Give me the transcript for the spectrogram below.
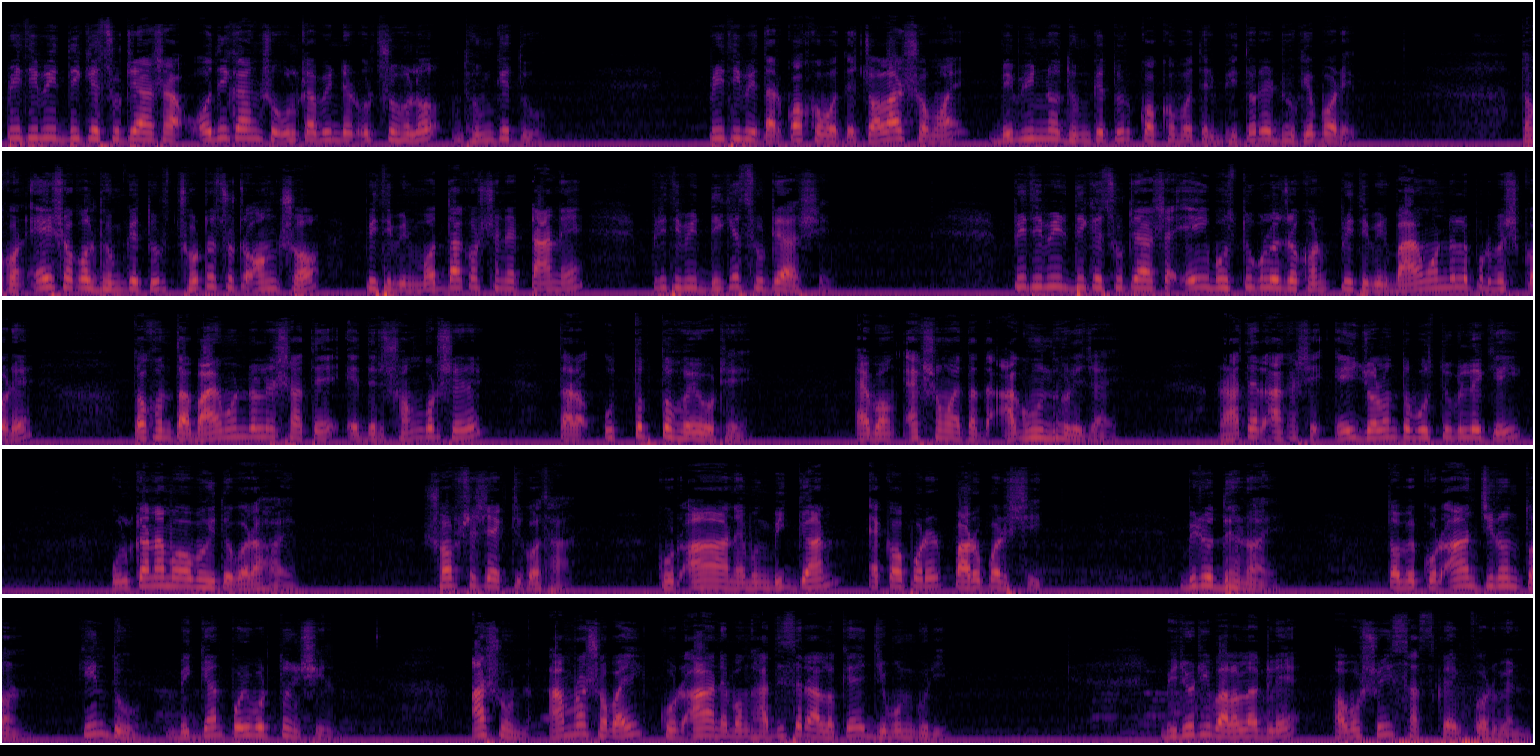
পৃথিবীর দিকে ছুটে আসা অধিকাংশ উল্কাপিণ্ডের উৎস হল ধূমকেতু। পৃথিবী তার কক্ষপথে চলার সময় বিভিন্ন ধূমকেতুর কক্ষপথের ভিতরে ঢুকে পড়ে। তখন এই সকল ধূমকেতুর ছোট ছোট অংশ পৃথিবীর মধ্যাকর্ষণের টানে পৃথিবীর দিকে ছুটে আসে। পৃথিবীর দিকে ছুটে আসা এই বস্তুগুলো যখন পৃথিবীর বায়ুমণ্ডলে প্রবেশ করে, তখন তা বায়ুমণ্ডলের সাথে এদের সংঘর্ষে তারা উত্তপ্ত হয়ে ওঠে এবং একসময় তাতে আগুন ধরে যায়। রাতের আকাশে এই জ্বলন্ত বস্তুগুলিকেই উল্কা নামে অবহিত করা হয়। সবশেষে একটি কথা, কোরআন এবং বিজ্ঞান একে অপরের পারপার্শ্বিক, বিরুদ্ধে নয়, তবে কোরআন চিরন্তন, কিন্তু বিজ্ঞান পরিবর্তনশীল। আসুন আমরা সবাই কোরআন এবং হাদিসের আলোকে জীবন গড়ি। ভিডিওটি ভালো লাগলে অবশ্যই সাবস্ক্রাইব করবেন।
